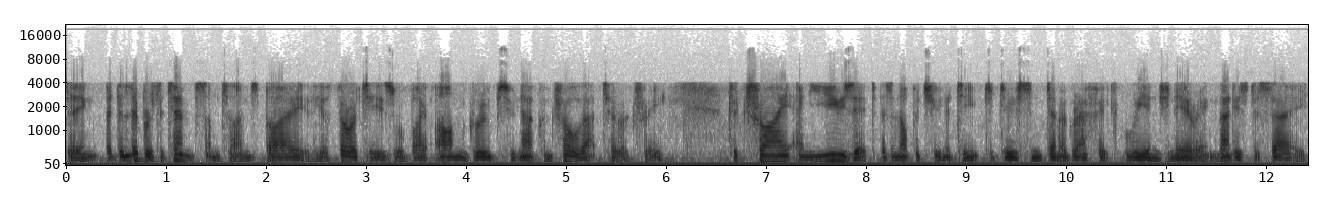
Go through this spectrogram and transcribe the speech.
seeing a deliberate attempt sometimes by the authorities or by armed groups who now control that territory to try and use it as an opportunity to do some demographic re-engineering. That is to say,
